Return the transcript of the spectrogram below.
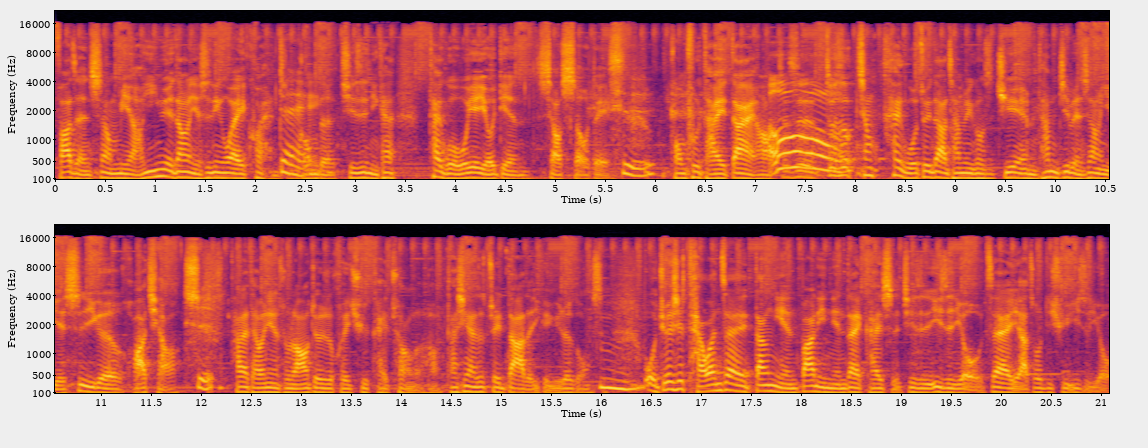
发展上面啊，音乐当然也是另外一块很成功的。其实你看泰国，我也有点小熟的，是丰富台带哈，就是就是像泰国最大的唱片公司 GM，他们基本上也是一个华侨，是他在台湾念书，然后就是回去开创了哈，他现在是最大。的一个娱乐公司，嗯，我觉得是台湾在当年八零年代开始，其实一直有在亚洲地区一直有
